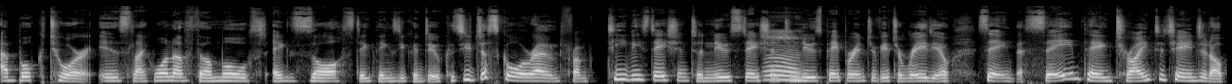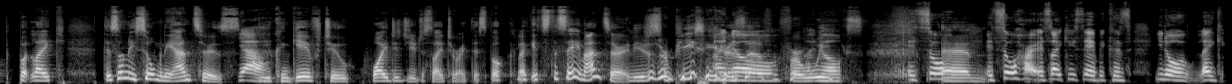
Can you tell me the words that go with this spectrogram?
a book tour is like one of the most exhausting things you can do because you just go around from TV station to news station mm. to newspaper interview to radio saying the same thing, trying to change it up. But like, there's only so many answers yeah. you can give to why did you decide to write this book? Like it's the same answer, and you're just repeating yourself for I weeks. Know. It's so um, it's so hard. It's like you say because you know, like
